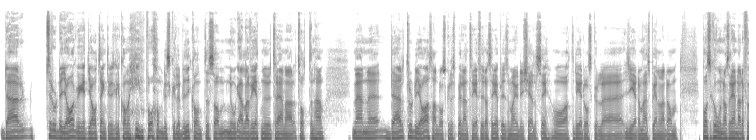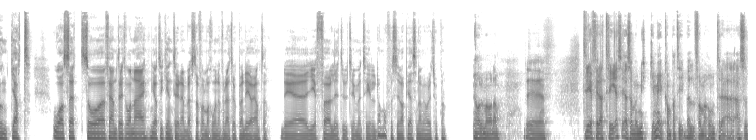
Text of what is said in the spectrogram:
Där trodde jag, vilket jag tänkte vi skulle komma in på om det skulle bli Conte som nog alla vet nu tränar Tottenham. Men eh, där trodde jag att han då skulle spela en 3-4-3 precis som han gjorde i Chelsea och att det då skulle ge de här spelarna de positionerna som redan hade funkat. Oavsett så 5-3-2, nej, jag tycker inte det är den bästa formationen för den här truppen, det gör jag inte. Det ger för lite utrymme till de offensiva pjäserna vi har i truppen. Jag håller med Adam. 3-4-3 ser jag som en mycket mer kompatibel formation till det här. Alltså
